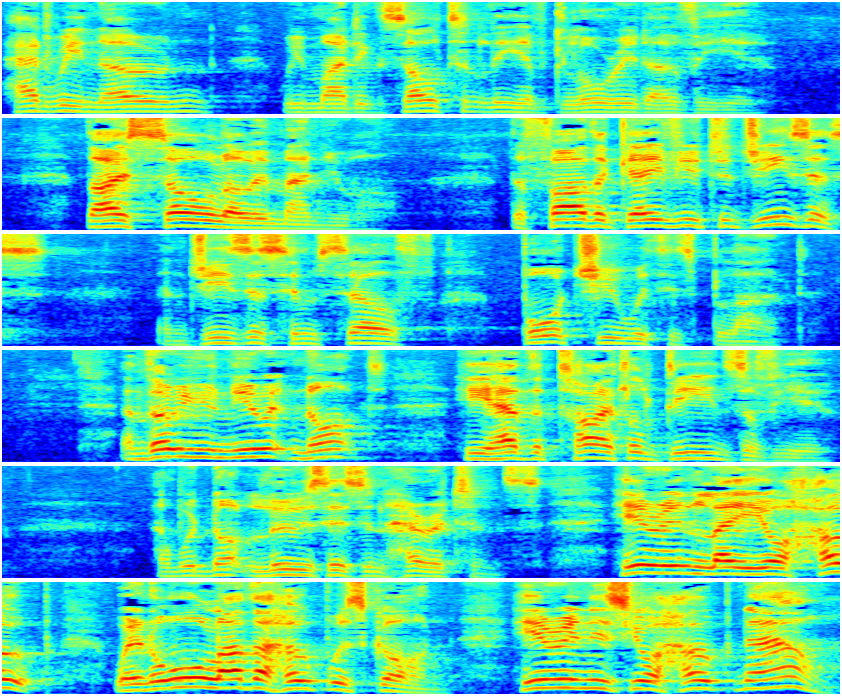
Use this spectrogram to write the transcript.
Had we known, we might exultantly have gloried over you. Thy soul, O Emmanuel. The Father gave you to Jesus, and Jesus himself bought you with his blood. And though you knew it not, he had the title deeds of you, and would not lose his inheritance. Herein lay your hope when all other hope was gone. Herein is your hope now.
